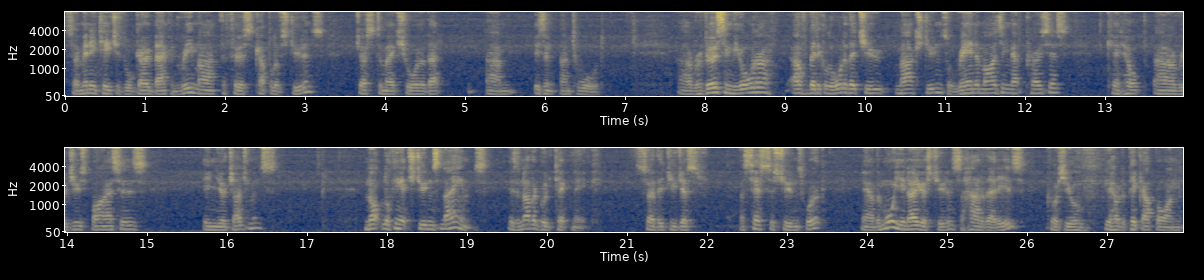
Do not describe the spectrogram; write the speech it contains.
So many teachers will go back and remark the first couple of students just to make sure that that um, not untoward. Uh, reversing the order, alphabetical order that you mark students or randomizing that process can help uh, reduce biases in your judgments. Not looking at students' names is another good technique so that you just assess the students' work. Now, the more you know your students, the harder that is. Of course, you'll be able to pick up on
